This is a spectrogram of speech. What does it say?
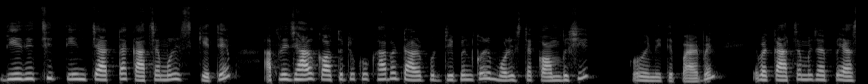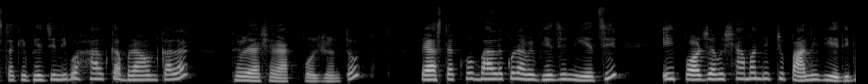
দিয়ে দিচ্ছি তিন চারটা কাঁচামরিচ কেটে। আপনি ঝাল কতটুকু খাবেন তার উপর ডিপেন্ড করে মরিচটা কম বেশি করে নিতে পারবেন। এবার কাঁচামরিচ আর পেঁয়াজটাকে ভেজে নিব হালকা ব্রাউন কালার ধরে আসার আগ পর্যন্ত। পেঁয়াজটা খুব ভালো করে আমি ভেজে নিয়েছি। এই পর্যায়ে আমি সামান্য একটু পানি দিয়ে দিব।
